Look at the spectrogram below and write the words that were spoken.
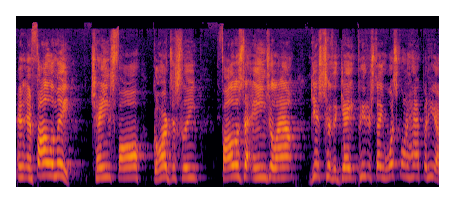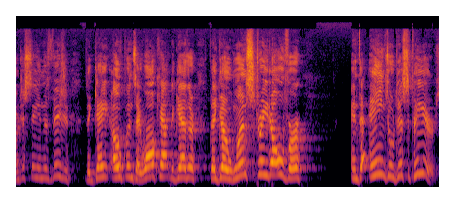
and, and follow me. Chains fall, guards asleep, follows the angel out, gets to the gate. Peter's saying, What's going to happen here? I'm just seeing this vision. The gate opens, they walk out together, they go one street over, and the angel disappears.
